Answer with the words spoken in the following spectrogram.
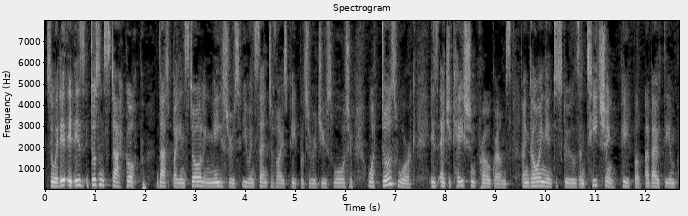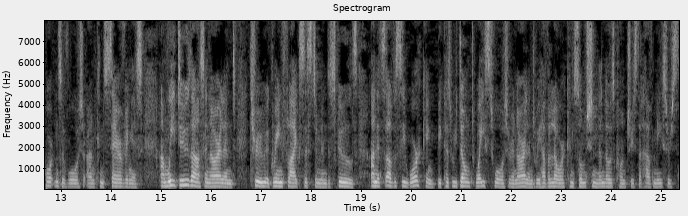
So it, it, is, it doesn't stack up that by installing meters you incentivise people to reduce water. What does work is education programmes and going into schools and teaching people about the importance of water and conserving it. And we do that in Ireland through a green flag system in the schools and it's obviously working because we don't waste water in Ireland. We have a lower consumption than those countries that have meters.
